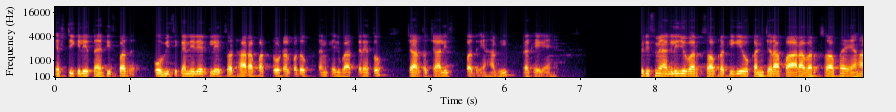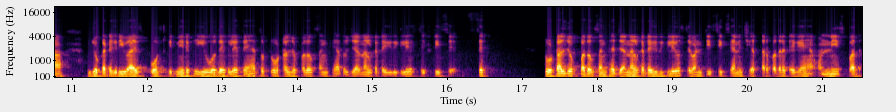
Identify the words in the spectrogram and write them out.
एस टी के लिए तैंतीस पद ओ बी सी कैंडिडेट के लिए एक सौ अठारह पद। टोटल पदों की संख्या की बात करें तो चार सौ चालीस पद यहाँ भी रखे गए हैं। फिर इसमें अगली जो वर्कशॉप रखी गई, वो कंचरा पारा वर्कशॉप है। यहाँ जो कैटेगरी वाइज पोस्ट कितनी रखी गई, वो देख लेते हैं। तो टोटल जो पदों की संख्या है तो जनरल कैटेगरी के लिए सिक्सटी से टोटल जो पदों की संख्या जनरल कैटेगरी के लिए वो सेवेंटी सिक्स यानी छिहत्तर पद रखे गए हैं। उन्नीस पद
